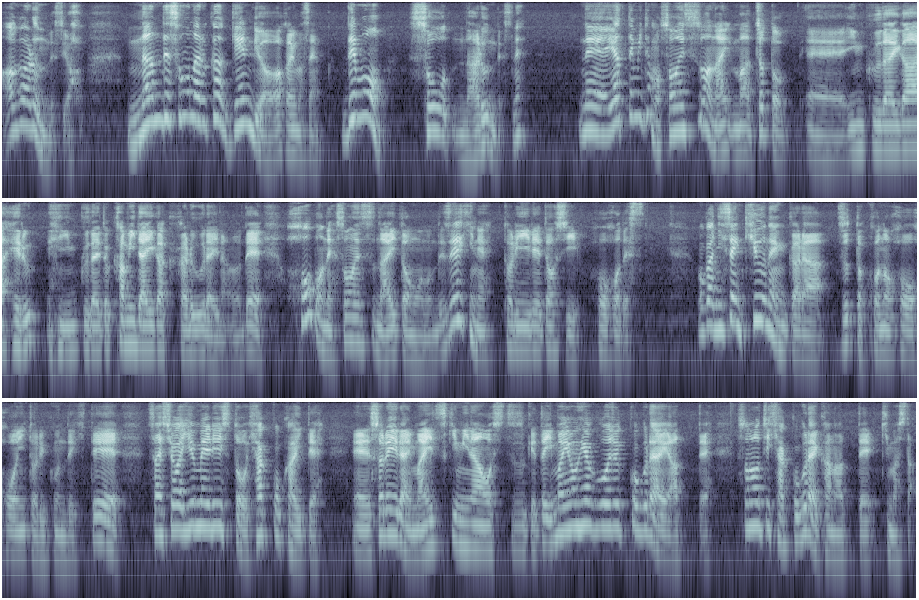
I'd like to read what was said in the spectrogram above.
上がるんですよ。なんでそうなるか原理は分かりません。でもそうなるんですね。でやってみても損失はない。まあちょっと、えー、インク代が減る。インク代と紙代がかかるぐらいなのでほぼね損失ないと思うので是非ね取り入れてほしい方法です。僕は2009年からずっとこの方法に取り組んできて最初は夢リストを100個書いて、えー、それ以来毎月見直し続けて今450個ぐらいあってそのうち100個ぐらい叶ってきました。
